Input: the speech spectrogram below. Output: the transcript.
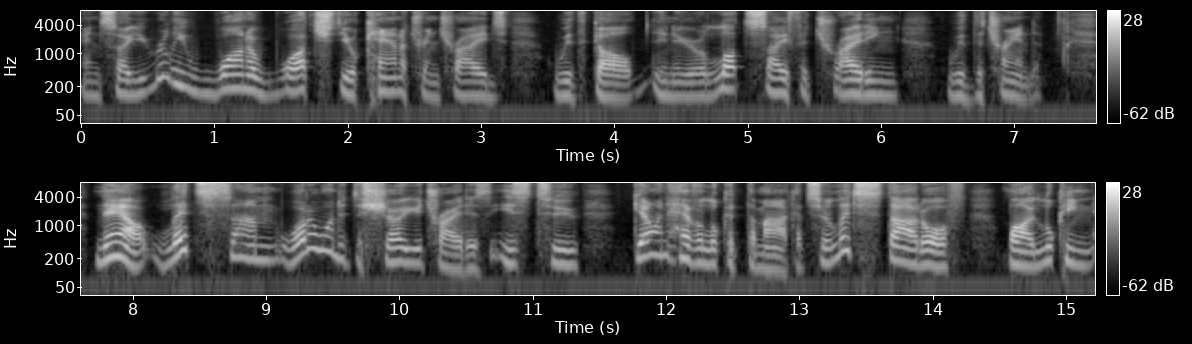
and so you really want to watch your counter trend trades with gold. You know you're a lot safer trading with the trend. Now let's um, what I wanted to show you traders is to go and have a look at the market. So let's start off by looking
